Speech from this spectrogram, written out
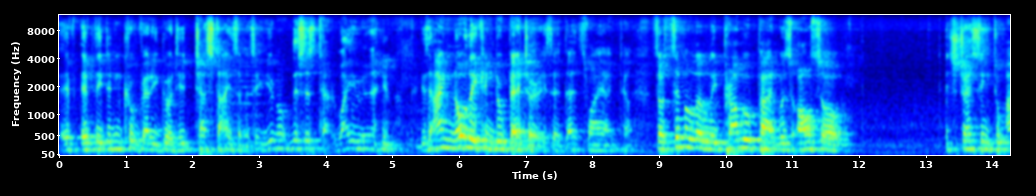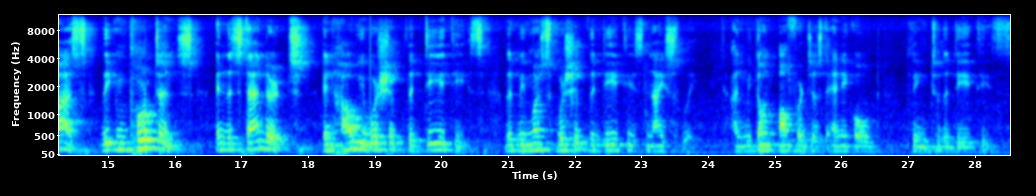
if, if they didn't cook very good, he'd chastise them and say, you know, this is terrible. Why you? He said, I know they can do better. He said, that's why I'm telling. So similarly, Prabhupada was also stressing to us the importance in the standards in how we worship the deities, that we must worship the deities nicely. And we don't offer just any old thing to the deities.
